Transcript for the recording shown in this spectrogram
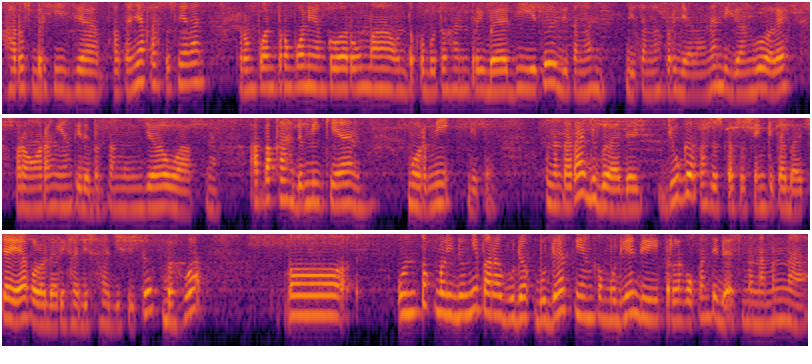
harus berhijab. Katanya kasusnya kan perempuan-perempuan yang keluar rumah untuk kebutuhan pribadi itu di tengah di tengah perjalanan diganggu oleh orang-orang yang tidak bertanggung jawab. Nah apakah demikian murni gitu? Sementara juga ada juga kasus-kasus yang kita baca ya kalau dari hadis-hadis itu bahwa oh, untuk melindungi para budak-budak yang kemudian diperlakukan tidak semena-mena.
